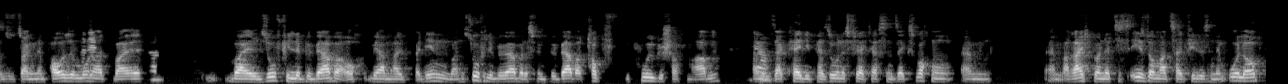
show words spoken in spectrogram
sozusagen in einem Pausemonat, weil, weil so viele Bewerber auch, wir haben halt bei denen waren so viele Bewerber, dass wir einen Bewerber-Top-Pool geschaffen haben. Ja. Und gesagt, hey, die Person ist vielleicht erst in sechs Wochen ähm, ähm, erreichbar und jetzt ist eh Sommerzeit, viele sind im Urlaub.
